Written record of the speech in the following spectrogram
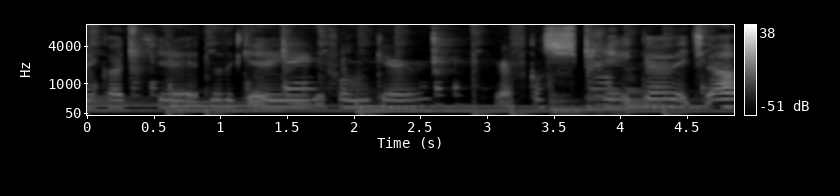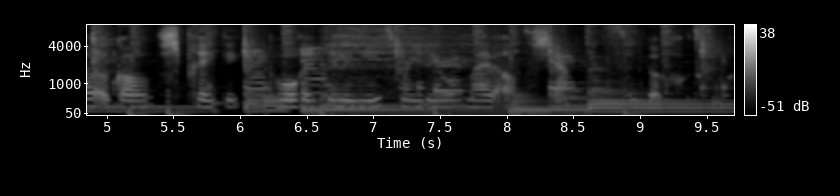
ik hoop dat, je, dat ik jullie de volgende keer weer even kan spreken. Weet je wel, ook al spreek ik, hoor ik jullie niet, maar jullie horen mij wel. Dus ja, dat vind ik ook goed genoeg.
